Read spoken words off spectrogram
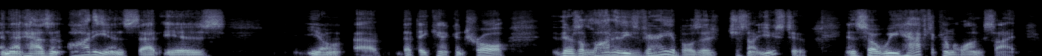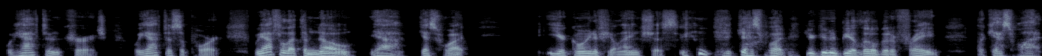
and that has an audience that is you know uh, that they can't control there's a lot of these variables that are just not used to. And so we have to come alongside. We have to encourage we have to support. We have to let them know, yeah, guess what? You're going to feel anxious. guess what? You're going to be a little bit afraid. But guess what?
